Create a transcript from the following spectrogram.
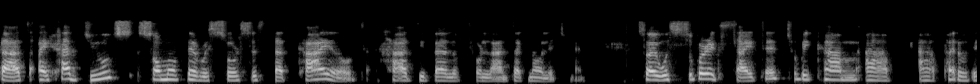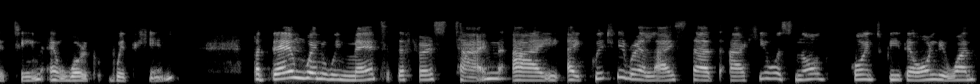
that, I had used some of the resources that Kyle had developed for land acknowledgement. So I was super excited to become a, a part of the team and work with him. But then when we met the first time, I, I quickly realized that uh, he was not going to be the only one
